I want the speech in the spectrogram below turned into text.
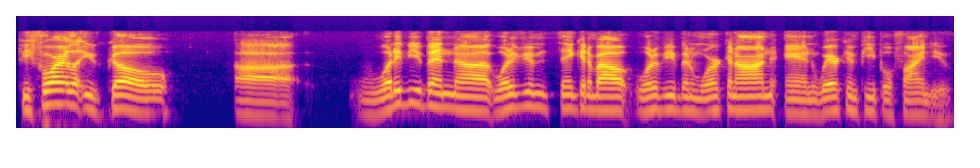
before I let you go, what have you been what have you been thinking about? What have you been working on, and where can people find you?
